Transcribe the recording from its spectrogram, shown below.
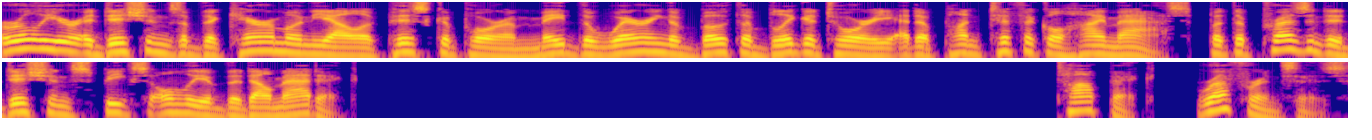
Earlier editions of the Ceremoniale Episcoporum made the wearing of both obligatory at a pontifical high mass, but the present edition speaks only of the dalmatic. References.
